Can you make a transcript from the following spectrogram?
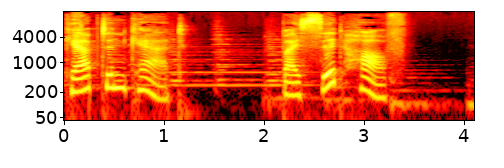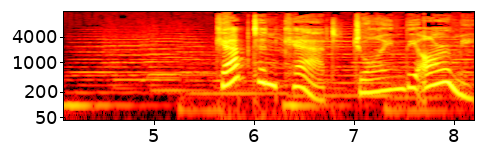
Captain Cat by Syd Hoff. Captain Cat joined the army.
